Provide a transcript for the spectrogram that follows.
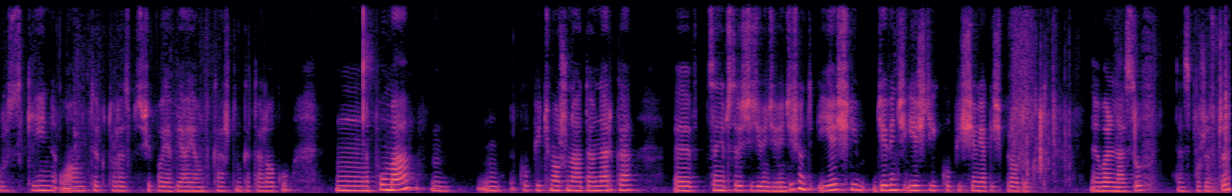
Furskin, łąty, które się pojawiają w każdym katalogu. Mm, Puma, mm, kupić można tę nerkę y, w cenie 49,90 jeśli 9 jeśli kupi się jakiś produkt y, wellnessów, ten spożywczy.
